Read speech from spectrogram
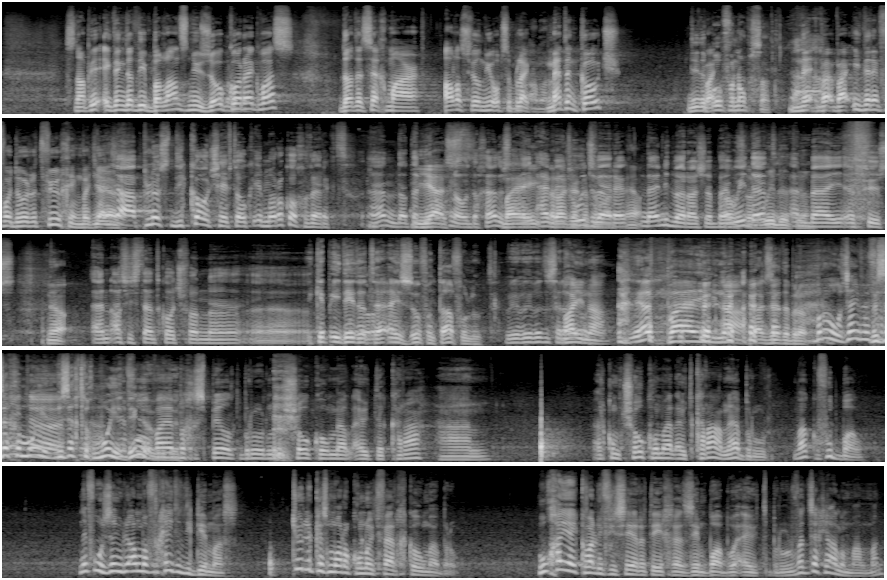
Snap je? Ik denk dat die balans nu zo correct was, dat het zeg maar, alles viel nu op zijn plek. Met een coach Die er bovenop zat. Nee, waar, waar iedereen voor door het vuur ging, wat jij Ja. plus die coach heeft ook in Marokko gewerkt. Hè? Dat heb je Juist. ook nodig. Hè? Dus Bij hij, hij Raja weet hoe het werkt. ja. Nee, niet bij Raja, bij Oh, en ja. bij uh, Fus. Ja. En assistentcoach van... eh, eh, Ik heb het idee dat hij zo van tafel loopt. Wat is er Bijna. Ja? Bijna. Blijf zitten, bro. Bro, zijn we We zeggen mooie- we zeggen toch mooie Ja, dingen, Wij broeder? hebben gespeeld, broer, met chocomel uit de kraan. Er komt chocomel uit kraan, hè, broer. Welke voetbal? Nee, voor zijn jullie allemaal vergeten die gimmas. Tuurlijk is Marokko nooit ver gekomen, bro. Hoe ga jij kwalificeren tegen Zimbabwe uit, broer? Wat zeg je allemaal, man?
